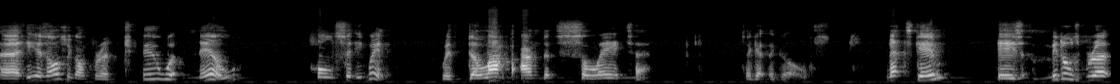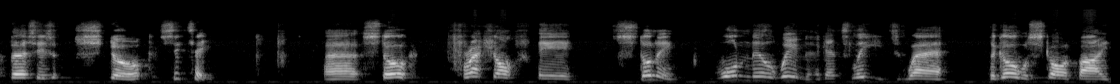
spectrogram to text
Uh, he has also gone for a 2 0 Hull City win with Delap and Slater to get the goals. Next game is Middlesbrough versus Stoke City. Uh, Stoke, fresh off a stunning 1 0 win against Leeds, where the goal was scored by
